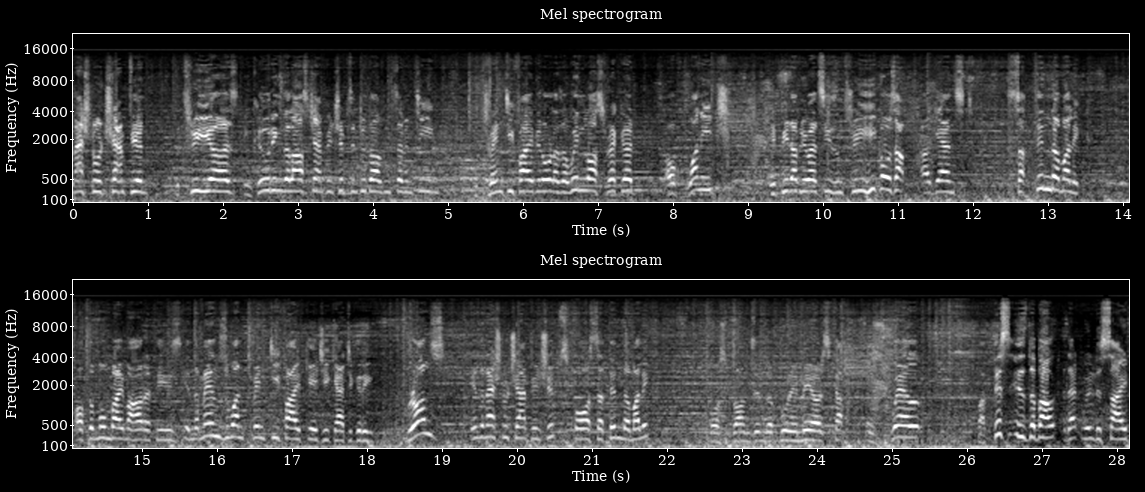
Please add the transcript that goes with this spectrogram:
national champion for three years, including the last championships in 2017. The 25 year old has a win loss record of one each in PWL season three. He goes up against Satender Malik of the Mumbai Maharathis in the men's 125 kg category. Bronze in the national championships for Satender Malik. Of course, bronze in the Pune Mayor's Cup as well. But this is the bout that will decide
